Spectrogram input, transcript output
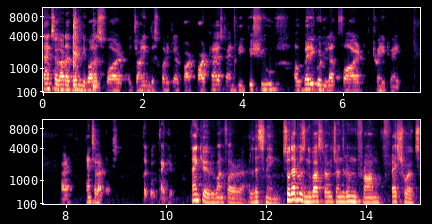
Thanks a lot again nivas for joining this particular part podcast and we wish you a very good luck for 2020 all right. Thanks a lot guys. Thank you. Thank you everyone for uh, listening. So that was Nivas Ravichandran from Freshworks.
